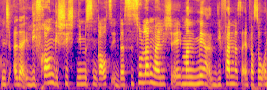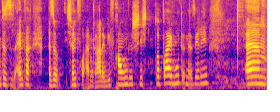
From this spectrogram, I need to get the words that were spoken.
Mensch, Alter, die Frauengeschichten, die müssen raus, das ist so langweilig, ey, man, mehr, die fanden das einfach so und das ist einfach, also ich finde vor allem gerade die Frauengeschichten total gut in der Serie. Ähm,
